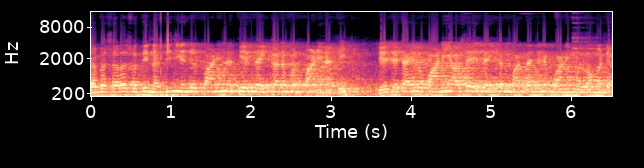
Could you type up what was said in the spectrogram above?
કે સરસ્વતી નદીની અંદર પાણી નથી, એટલે એકાને પણ પાણી નથી. જે જે ટાઈમે પાણી આવશે એટલે એકન માતાજીને પાણી મળવા માટે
